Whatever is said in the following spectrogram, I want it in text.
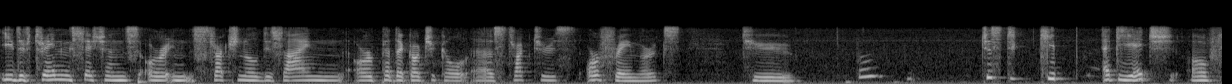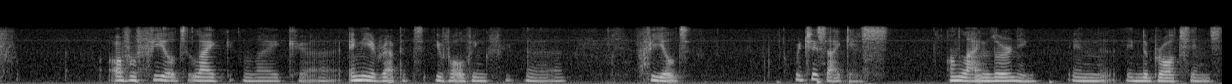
either training sessions or instructional design or pedagogical uh, structures or frameworks to well, just to keep at the edge of of a field like like uh, any rapid evolving uh, field which is I guess online learning in, in the broad sense.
